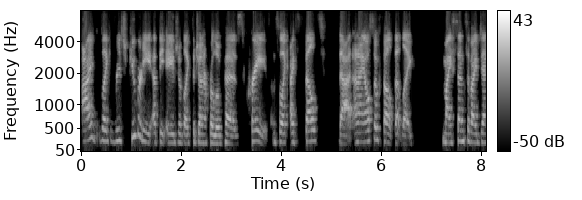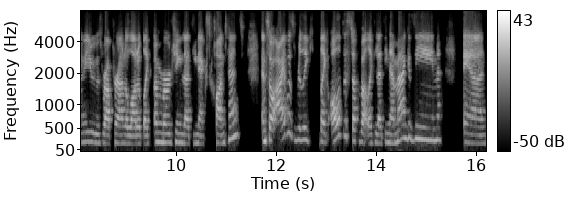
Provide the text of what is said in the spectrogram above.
I like reached puberty at the age of like the Jennifer Lopez craze. And so like I felt that and I also felt that like my sense of identity was wrapped around a lot of like emerging Latinx content. And so I was really like all of the stuff about like Latina magazine and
